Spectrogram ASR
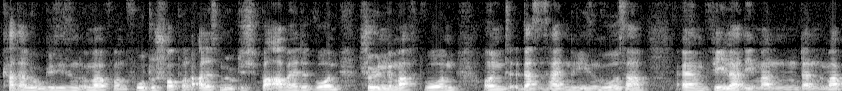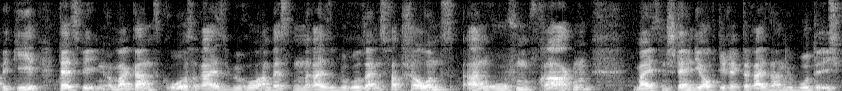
Kataloge, die sind immer von Photoshop und alles mögliche bearbeitet worden, schön gemacht worden und das ist halt ein riesengroßer ähm, Fehler, den man dann immer begeht. Deswegen immer ganz groß Reisebüro, am besten ein Reisebüro seines Vertrauens anrufen, fragen. Meistens stellen die auch direkte Reiseangebote. Ich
